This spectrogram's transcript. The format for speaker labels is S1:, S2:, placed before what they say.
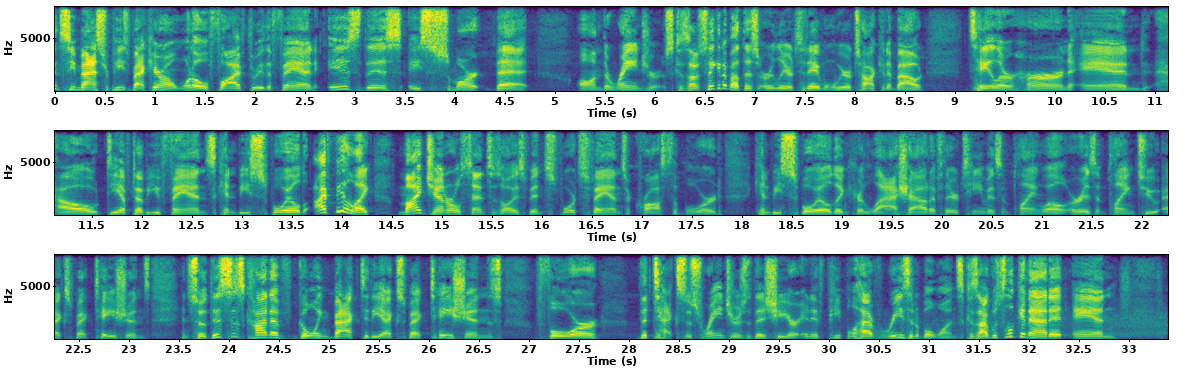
S1: CNC Masterpiece back here on 105.3 The Fan. Is this a smart bet on the Rangers? Because I was thinking about this earlier today when we were talking about Taylor Hearn and how DFW fans can be spoiled. I feel like my general sense has always been sports fans across the board can be spoiled and can lash out if their team isn't playing well or isn't playing to expectations. And so this is kind of going back to the expectations for the Texas Rangers this year and if people have reasonable ones. Because I was looking at it and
